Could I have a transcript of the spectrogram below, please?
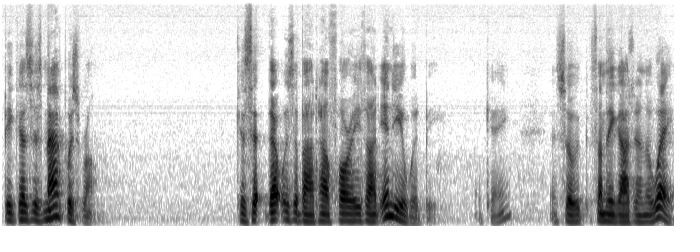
because his map was wrong. Because that, that was about how far he thought India would be. Okay, and so something got in the way.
